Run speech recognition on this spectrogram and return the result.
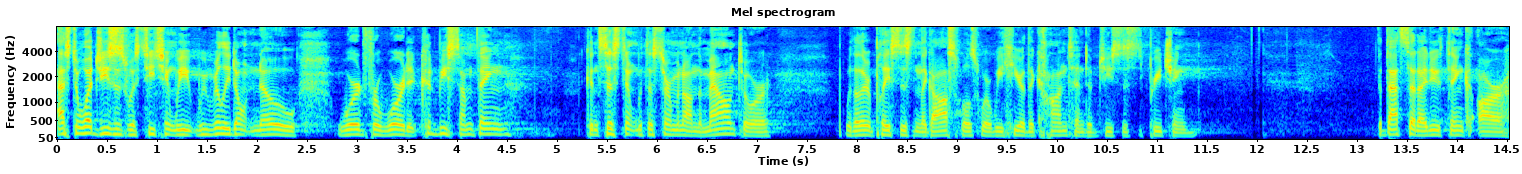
As to what Jesus was teaching, we, we really don't know word for word. It could be something consistent with the Sermon on the Mount or with other places in the Gospels where we hear the content of Jesus' preaching. But that said, I do think our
